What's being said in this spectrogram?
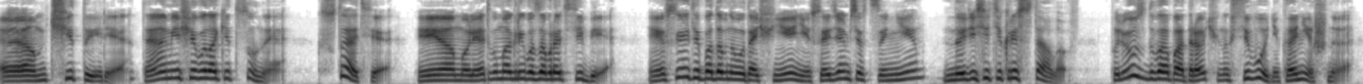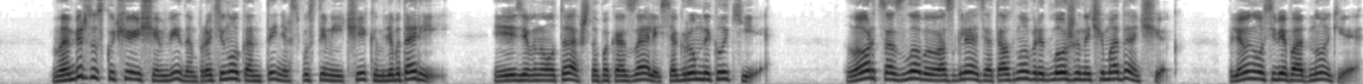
«М4, там еще была Кицуне. Кстати, и амулет вы могли бы забрать себе. И в свете подобного уточнения сойдемся в цене до 10 кристаллов. Плюс два потраченных сегодня, конечно. Вампир со скучающим видом протянул контейнер с пустыми ячейками для батарей и зевнул так, что показались огромные клыки. Лорд со злобой во взгляде оттолкнул предложенный чемоданчик, плюнул себе под ноги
